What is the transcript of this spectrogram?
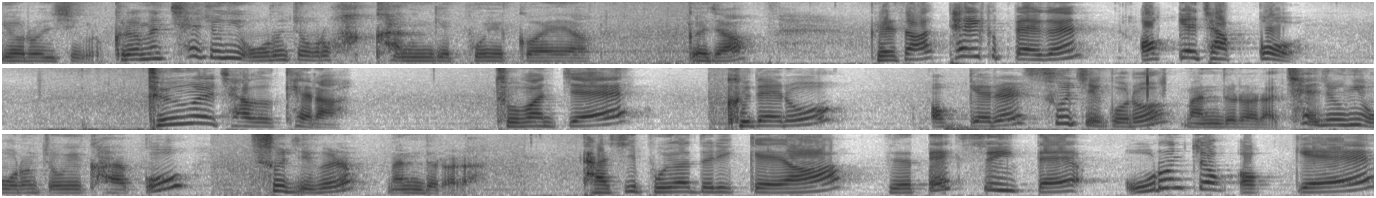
요런 식으로. 그러면 체중이 오른쪽으로 확 가는 게 보일 거예요. 그죠? 그래서 테이크백은 어깨 잡고 등을 자극해라. 두 번째, 그대로 어깨를 수직으로 만들어라. 체중이 오른쪽에 가고 수직을 만들어라. 다시 보여드릴게요. 백스윙 때 오른쪽 어깨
